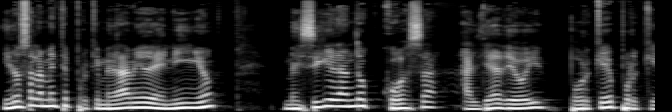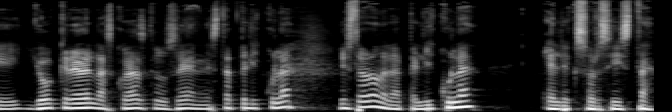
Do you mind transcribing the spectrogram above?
y no solamente porque me da miedo de niño, me sigue dando cosa al día de hoy. ¿Por qué? Porque yo creo en las cosas que suceden en esta película. Yo estoy hablando de la película El Exorcista.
